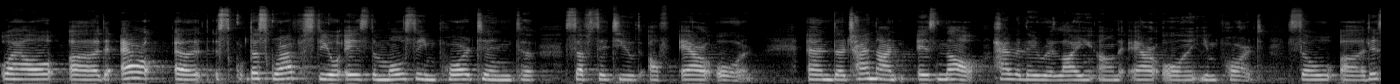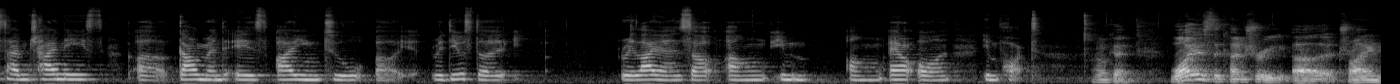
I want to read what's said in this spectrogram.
well, uh, the, air, uh, the scrap steel is the most important uh, substitute of iron ore. And China is now heavily relying on the iron ore import. So uh, this time, Chinese uh, government is eyeing to uh, reduce the reliance on on iron ore import. Okay. Why is the country uh, trying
